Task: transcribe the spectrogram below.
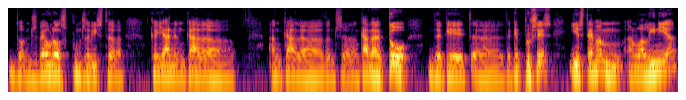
doncs, veure els punts de vista que hi han en cada, en cada, doncs, en cada actor d'aquest eh, procés i estem en, en la línia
